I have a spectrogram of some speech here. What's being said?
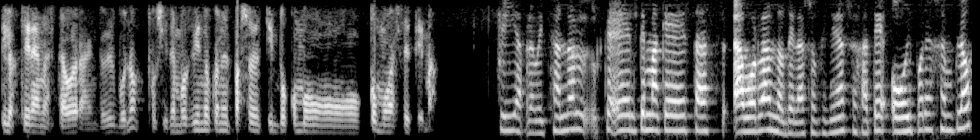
que los que eran hasta ahora. Entonces, bueno, pues iremos viendo con el paso del tiempo cómo, cómo va este tema. Sí, aprovechando el, tema que estás abordando de las oficinas, fíjate, hoy, por ejemplo,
